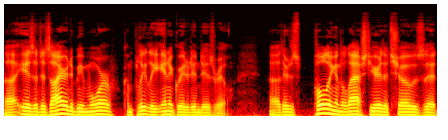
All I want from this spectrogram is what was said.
uh, is a desire to be more completely integrated into Israel. Uh, there's polling in the last year that shows that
